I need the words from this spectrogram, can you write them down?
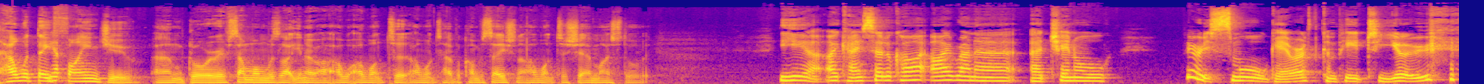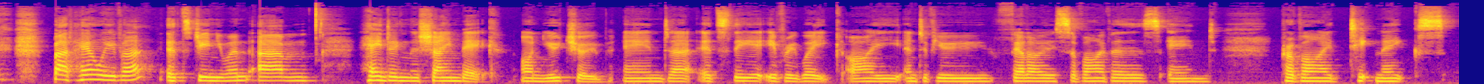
How would they yep. find you, um, Gloria, if someone was like, you know, I, I, want to, I want to have a conversation, I want to share my story? Yeah. Okay. So look, I, I run a, a channel, very small, Gareth, compared to you, but however, it's genuine. Um, handing the shame back on YouTube, and uh, it's there every week. I interview fellow survivors and provide techniques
